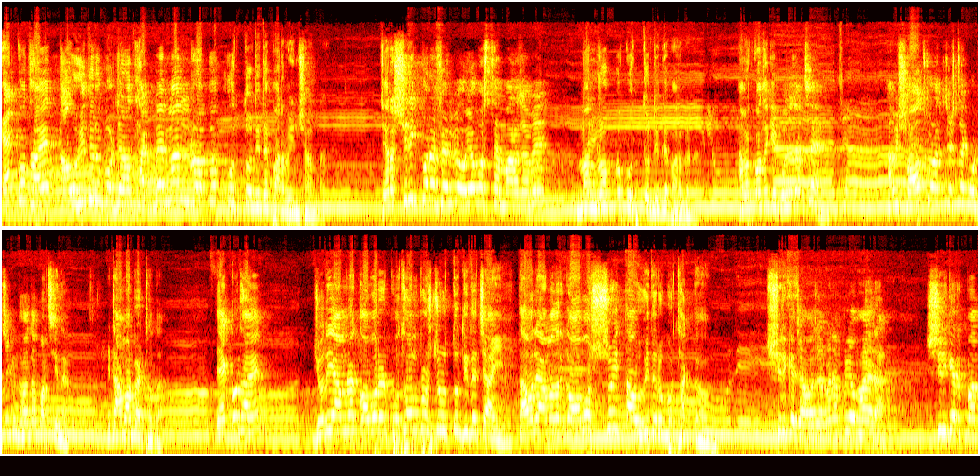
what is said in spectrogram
এক কথায় তাওহিদের উপর যারা থাকবে, মান রব্বক উত্তর দিতে পারবে ইনশাআল্লাহ। যারা শিরিক করে ফেলবে ওই অবস্থায় মারা যাবে মান রব্বক উত্তর দিতে পারবে না। আমার কথা কি বোঝা যাচ্ছে? আমি সহজ করার চেষ্টা করছি কিন্তু হয়তো পারছি না। এটা আমার ব্যর্থতা। এক কথায় যদি আমরা কবরের প্রথম প্রশ্নের উত্তর দিতে চাই তাহলে আমাদেরকে অবশ্যই তাওহিদের উপর থাকতে হবে। শিরকে যাওয়া যাবে না প্রিয় ভাইরা শিরকের পাপ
